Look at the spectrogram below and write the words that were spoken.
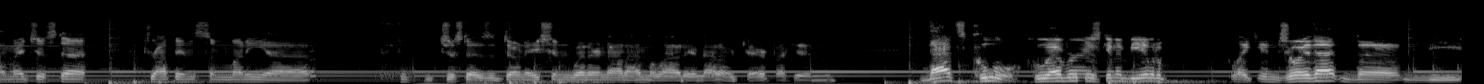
I might just uh, drop in some money uh, just as a donation, whether or not I'm allowed in. I don't care. Fucking, that's cool. Whoever is gonna be able to like enjoy that, the the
